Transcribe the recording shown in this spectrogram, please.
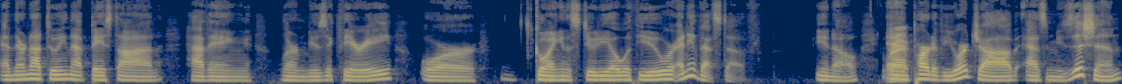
And they're not doing that based on having learned music theory or going in the studio with you or any of that stuff you know? And part of your job as a musician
